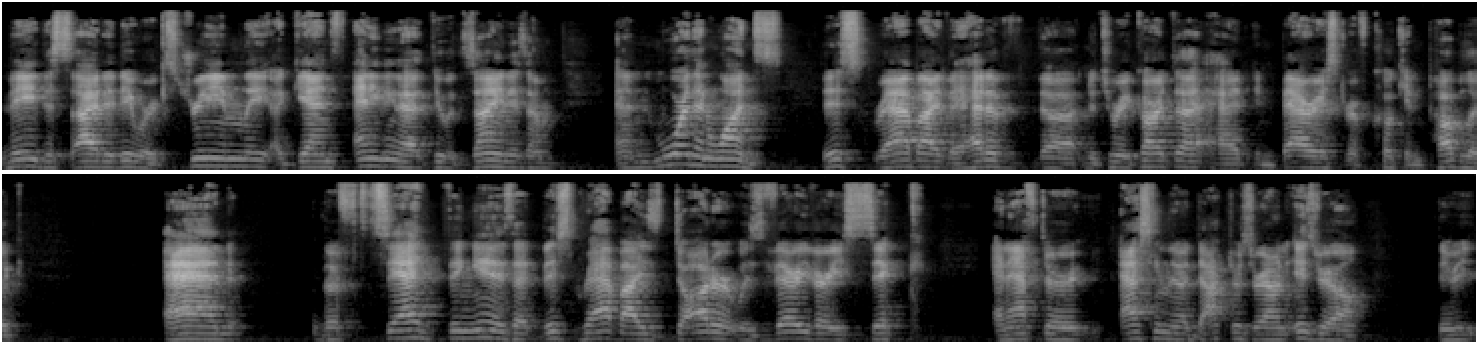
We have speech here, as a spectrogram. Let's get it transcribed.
They decided they were extremely against anything that had to do with Zionism. And more than once, this rabbi, the head of the Neturei Karta, had embarrassed Rav Kook in public. And the sad thing is that this rabbi's daughter was very, very sick. And after asking the doctors around Israel, they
